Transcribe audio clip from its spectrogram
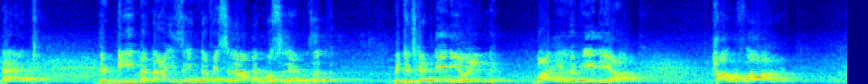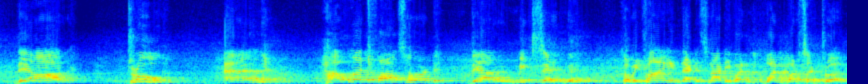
that the demonizing of Islam and Muslims, which is continuing by the media, how far they are true and how much falsehood they are mixing so we find that it's not even 1% person truth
